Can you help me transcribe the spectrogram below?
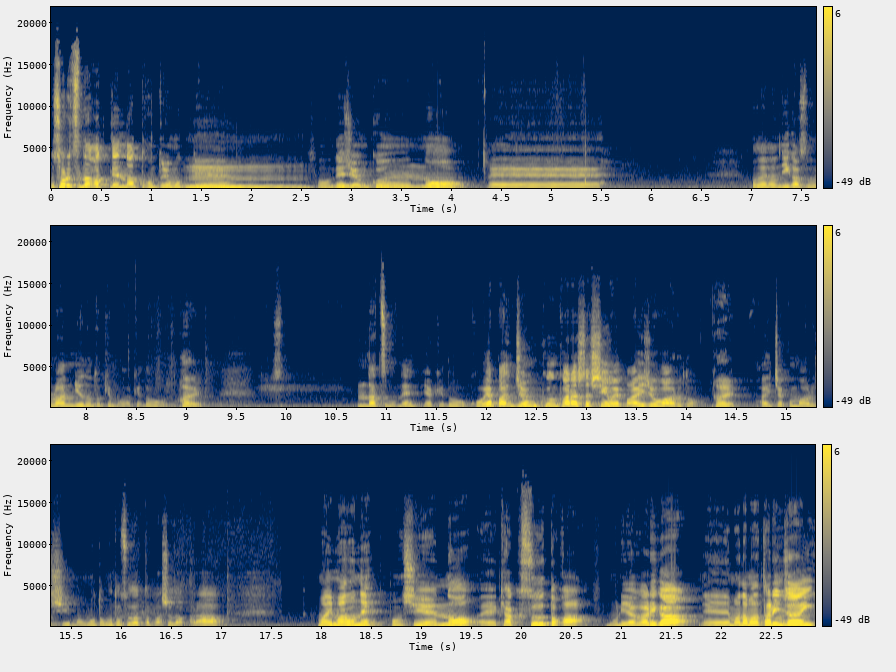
それ繋がってんなって本当に思って。うーん。そう。で潤君の、えーこの間2月の乱入の時もだけどはい。夏もねやけどこうやっぱ潤君からした支援はやっぱ愛情があると。はい。愛着もあるしもともと育った場所だから、まあ、今のねこの支援の、えー客数とか盛り上がりが、えーまだまだ足りんじゃない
